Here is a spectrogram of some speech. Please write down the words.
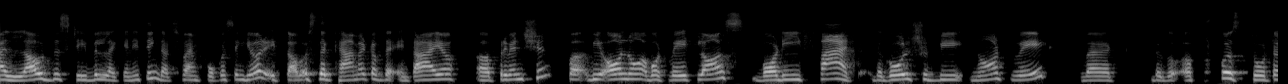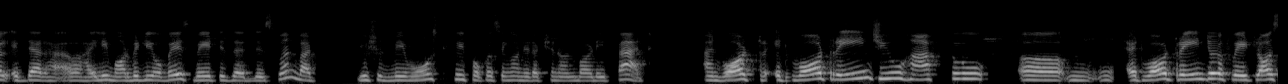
i love this table like anything. That's why i'm focusing here. It covers the gamut of the entire uh, prevention. But we all know about weight loss body fat. The goal should be not weight but the of course total if they're highly morbidly obese weight is at this one but you should be mostly focusing on reduction on body fat. And what at what range you have to uh, mm, at what range of weight loss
